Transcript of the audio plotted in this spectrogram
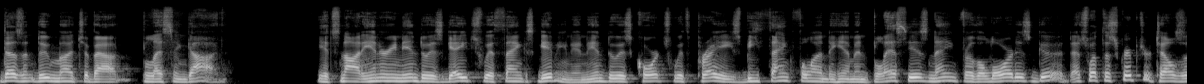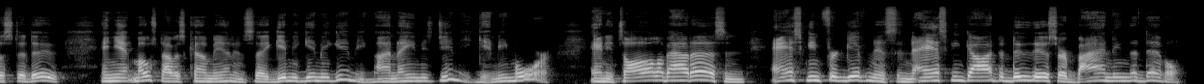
doesn't do much about blessing God? It's not entering into his gates with thanksgiving and into his courts with praise. Be thankful unto him and bless his name, for the Lord is good. That's what the scripture tells us to do. And yet most of us come in and say, gimme, gimme, gimme. My name is Jimmy. Give me more. And it's all about us and asking forgiveness and asking God to do this or binding the devil.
